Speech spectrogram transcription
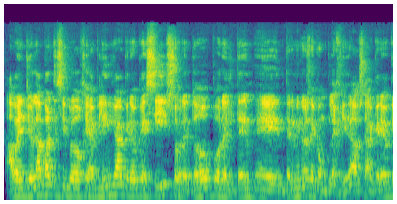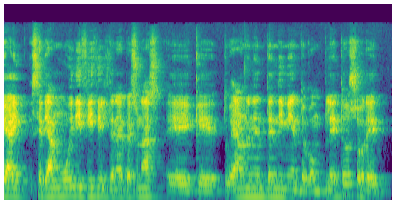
A ver, yo en la parte de psicología clínica creo que sí, sobre todo por el eh, en términos de complejidad. O sea, creo que hay, sería muy difícil tener personas eh, que tuvieran un entendimiento completo sobre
